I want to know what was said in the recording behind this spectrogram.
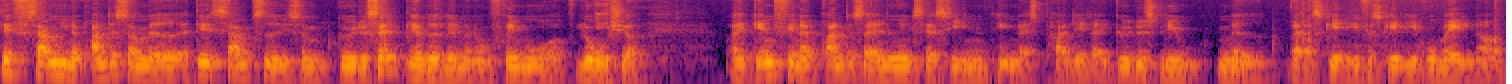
det sammenligner Brande sig med, at det er samtidig, som Goethe selv bliver medlem af nogle frimurloger. Og igen finder Brandes sig anledning til at sige en hel masse paralleller i Goethes liv med, hvad der sker i forskellige romaner og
